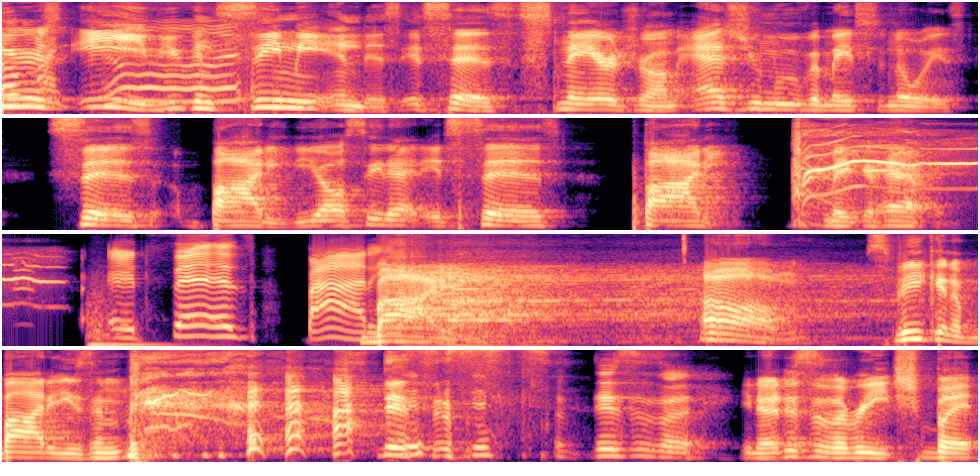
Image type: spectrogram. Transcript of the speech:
Oh Year's Eve, you can see me in this. It says snare drum. As you move, it makes the noise. Says body. Do y'all see that? It says body. Make it happen. It says body. Body. Um, speaking of bodies, and this This- is this is a you know this is a reach, but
